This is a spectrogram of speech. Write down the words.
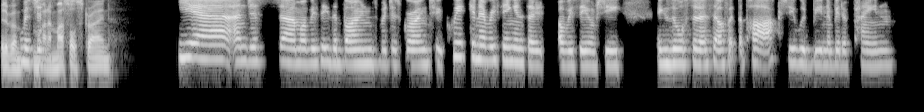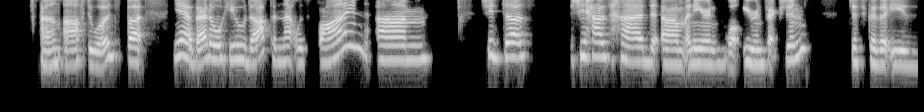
Bit of a Was just- muscle strain. Yeah, and just um, obviously the bones were just growing too quick and everything, and so obviously if she exhausted herself at the park, she would be in a bit of pain um, afterwards. But yeah, that all healed up, and that was fine. Um, she does. she has had um, an ear in, well ear infections just because her ears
